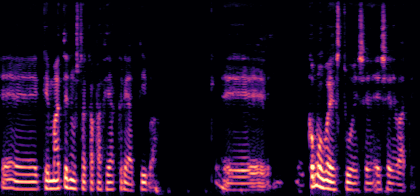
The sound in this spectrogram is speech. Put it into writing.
eh, que mate nuestra capacidad creativa. Eh, ¿Cómo ves tú ese, ese debate?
